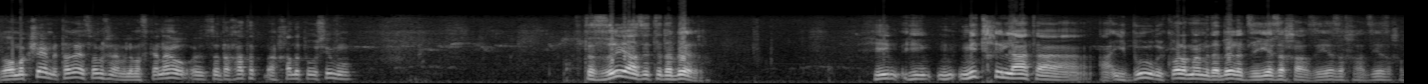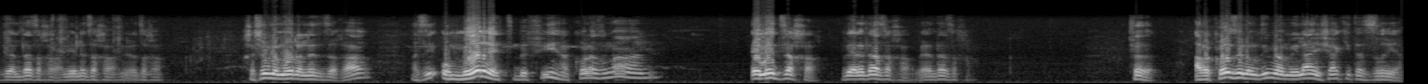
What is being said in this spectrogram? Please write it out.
והוא מקשה, מתרץ, לא משנה, אבל למסקנה, זאת אומרת, אחד, אחד הפירושים הוא, תזריע זה תדבר. היא, היא מתחילת העיבור, היא כל הזמן מדברת, זה יהיה זכר, זה יהיה זכר, זה יהיה זכר, וילדה זכר, אני ילד זכר, אני ילד זכר. חשוב לה מאוד ללדת זכר, אז היא אומרת בפיה כל הזמן, אלד זכר, וילדה זכר, וילדה זכר. בסדר. אבל כל זה לומדים מהמילה אישה כי תזריע.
